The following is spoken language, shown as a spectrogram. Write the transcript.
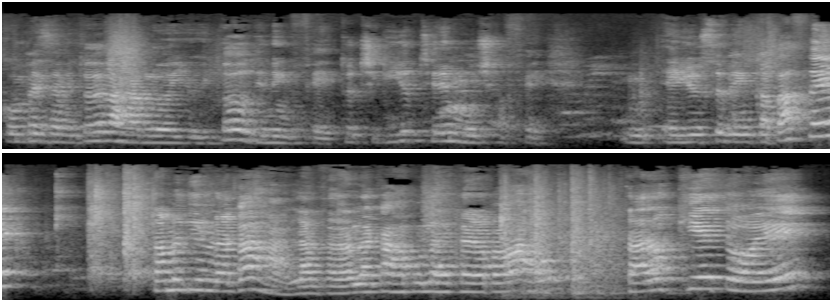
con pensamiento de bajarlo ellos y todo. Tienen fe, estos chiquillos tienen mucha fe. Ellos se ven capaces, están metidos en una caja, lanzarán la caja por las escaleras para abajo. Estaros quietos, ¿eh?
